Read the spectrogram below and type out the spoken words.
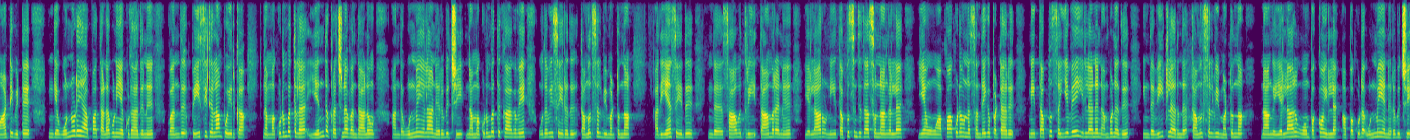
மாட்டி விட்டு இங்கே உன்னுடைய அப்பா தலகுனியக்கூடாதுன்னு வந்து பேசிட்டெல்லாம் போயிருக்கா. நம்ம குடும்பத்தில் எந்த பிரச்சனை வந்தாலும் அந்த உண்மையெல்லாம் நிரூபித்து நம்ம குடும்பத்துக்காகவே உதவி செய்கிறது தமிழ் செல்வி மட்டும்தான். அது ஏன் செய்து? இந்த சாவித்ரி தாமரன்னு எல்லாரும் நீ தப்பு செஞ்சதா சொன்னாங்கல்ல? ஏன் உன் அப்பா கூட உன்னை சந்தேகப்பட்டாரு? நீ தப்பு செய்யவே இல்லைன்னு நம்பினது இந்த வீட்டில் இருந்த தமிழ் செல்வி மட்டும்தான். நாங்கள் எல்லாரும் உன் பக்கம் இல்லை. அப்போ கூட உண்மையை நிரூபித்து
